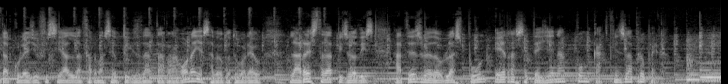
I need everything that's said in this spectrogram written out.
del Col·legi Oficial de Farmacèutics de Tarragona. Ja sabeu que trobareu la resta d'episodis a www.rctgn.cat. Fins la propera.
